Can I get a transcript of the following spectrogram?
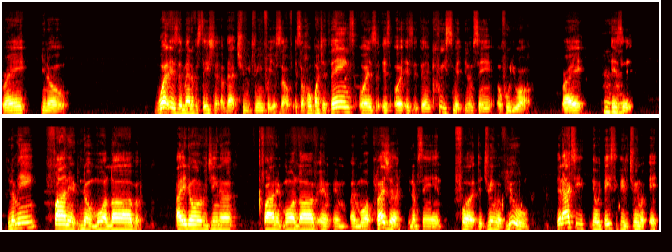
Right? You know, what is the manifestation of that true dream for yourself? It's a whole bunch of things, or is is or is it the increasement, you know what I'm saying, of who you are, right? Mm-hmm. Is it, you know what I mean? Finding, you know, more love. How you doing, Regina? Finding more love and, and, and more pleasure, you know what I'm saying, for the dream of you, than actually, you know, basically the dream of it.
